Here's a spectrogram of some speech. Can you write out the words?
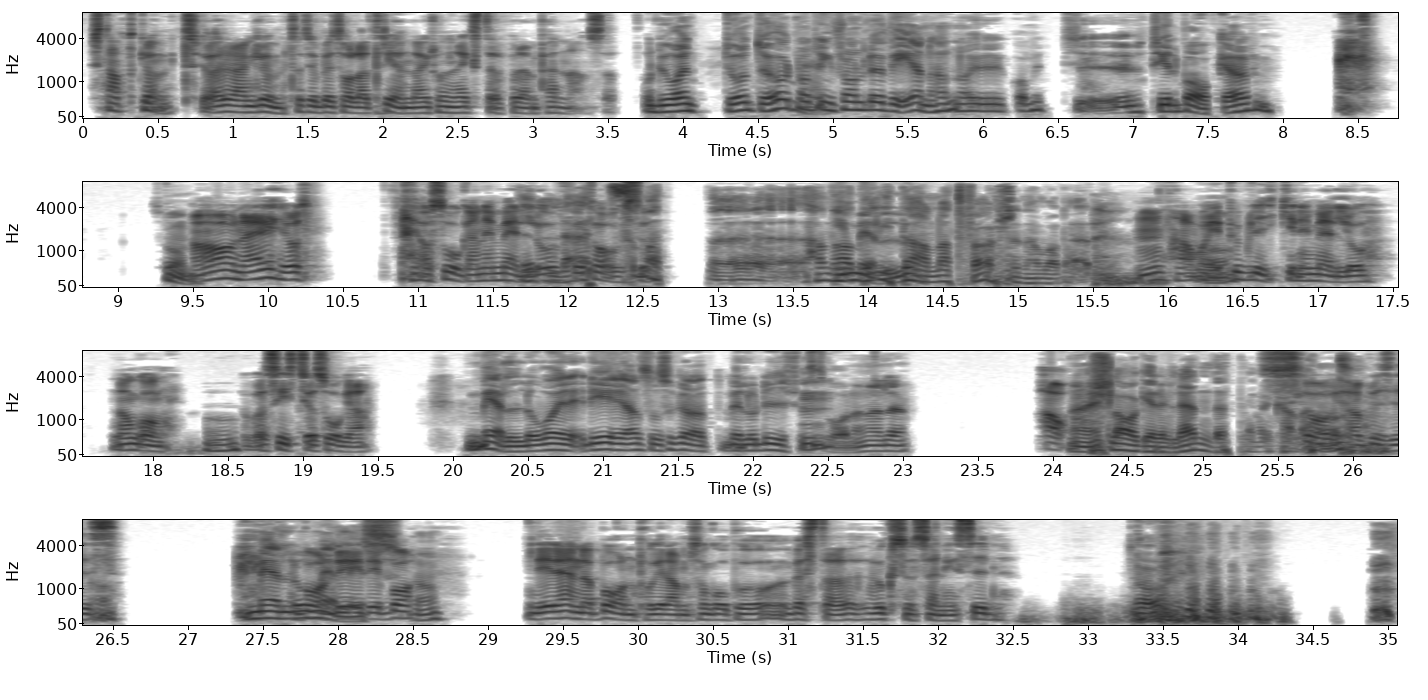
snabbt glömt. Jag har redan glömt att jag betalar 300 kronor extra för den pennan. Så. Och du har, inte- du har inte hört någonting från Löfven? Han har ju kommit eh, tillbaka. Så. Ja, nej, jag, jag såg han i Mello för ett tag lät som sedan. Eh, han hade Mello. lite annat för sig när han var där. Mm, han var Ja. i publiken i Mello någon gång. Ja. Det var sist jag såg han. Mello, vad är det? det är alltså så kallat Melodifestivalen eller? Ja, Nej. Schlagereländet, det. ja precis. Mello Barn, det- det är Mellis. barn. Ja. Det är det enda barnprogram som går på bästa vuxensändningstid. Ja.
